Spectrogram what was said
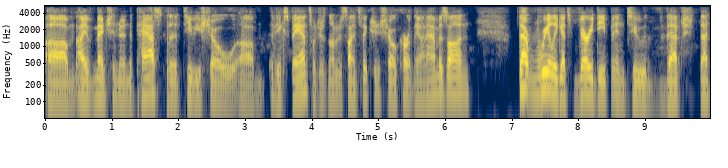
Um, i've mentioned in the past the tv show um, the expanse which is another science fiction show currently on amazon that really gets very deep into that that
